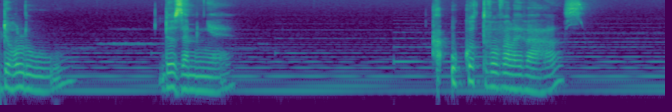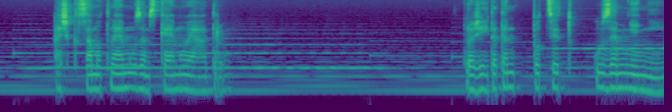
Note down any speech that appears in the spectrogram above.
dolů do země a ukotvovaly vás až k samotnému zemskému jádru. Prožijte ten pocit uzemnění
